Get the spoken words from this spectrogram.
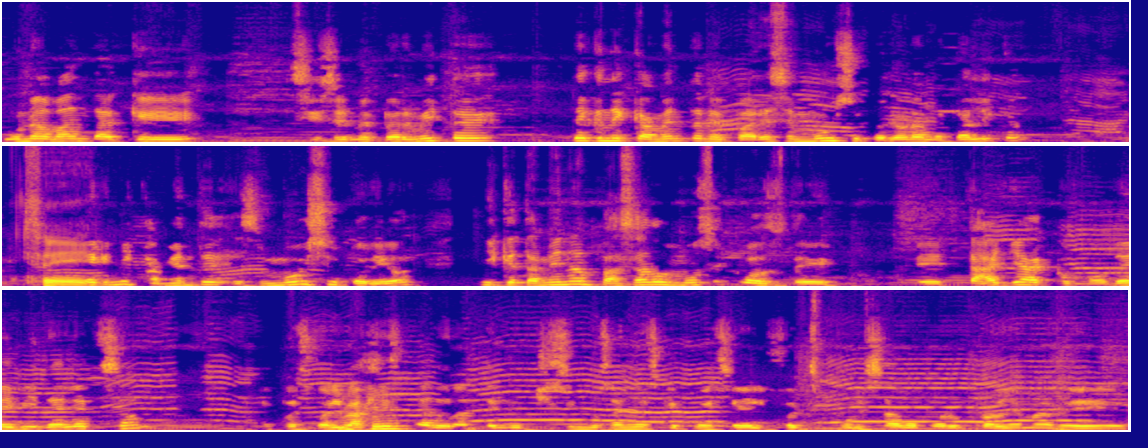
una banda que, si se me permite, técnicamente me parece muy superior a Metallica Sí. técnicamente es muy superior y que también han pasado músicos de, de talla como David Ellefson, que pues fue el bajista durante muchísimos años, que pues él fue expulsado por un problema de,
